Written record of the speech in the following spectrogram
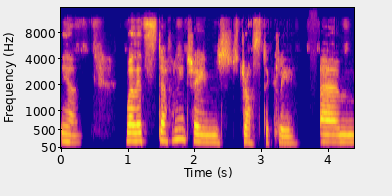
Yeah, well, it's definitely changed drastically. Um,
